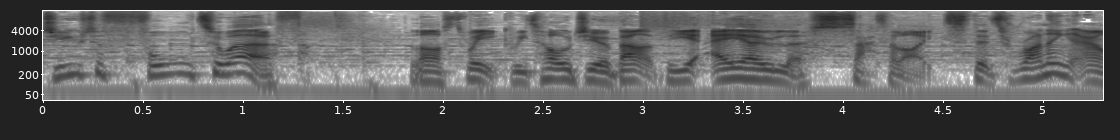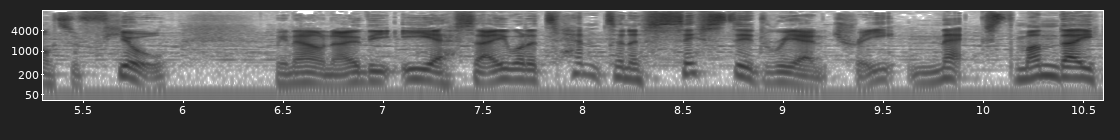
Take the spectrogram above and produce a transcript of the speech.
due to fall to Earth. Last week, we told you about the Aeolus satellite that's running out of fuel. We now know the ESA will attempt an assisted re entry next Monday,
